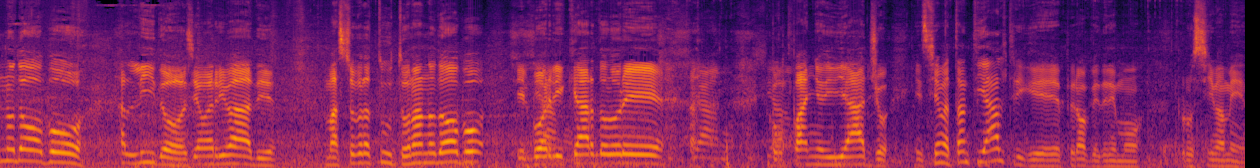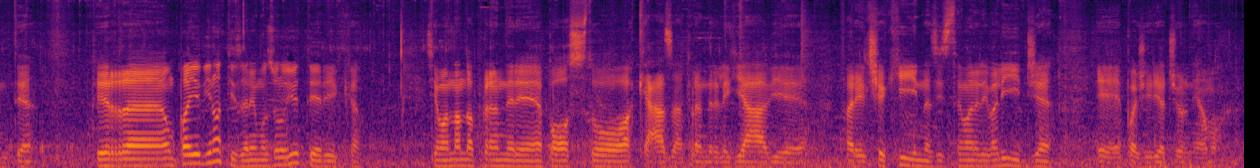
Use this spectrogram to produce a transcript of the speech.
Anno dopo al Lido siamo arrivati, ma soprattutto un anno dopo il buon Riccardo Lore, compagno di viaggio, insieme a tanti altri che però vedremo prossimamente. Per eh, un paio di notti saremo solo io e te, Rick. Stiamo andando a prendere posto a casa, a prendere le chiavi fare il check-in, sistemare le valigie e poi ci riaggiorniamo.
